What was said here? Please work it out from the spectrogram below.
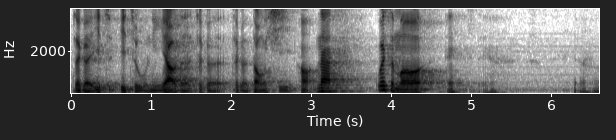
这个一组一组你要的这个这个东西，好，那为什么？哎，然后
